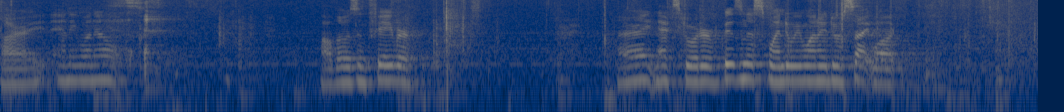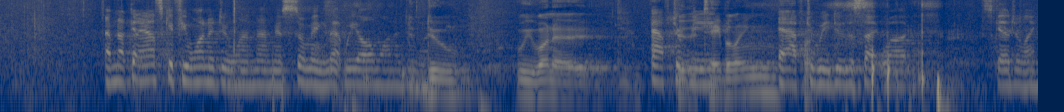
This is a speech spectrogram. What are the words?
All right, anyone else? All those in favor? All right, next order of business, when do we want to do a site walk? I'm not going to ask if you want to do one, I'm assuming that we all want to do one. Do we want to After do the we- tabling? After we do the site walk, scheduling.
